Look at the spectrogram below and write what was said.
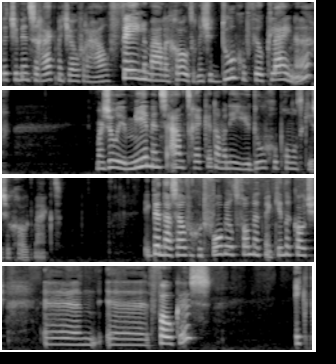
dat je mensen raakt met jouw verhaal vele malen groter. Dan is je doelgroep veel kleiner, maar zul je meer mensen aantrekken dan wanneer je je doelgroep honderd keer zo groot maakt. Ik ben daar zelf een goed voorbeeld van met mijn kindercoach uh, uh, focus. Ik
